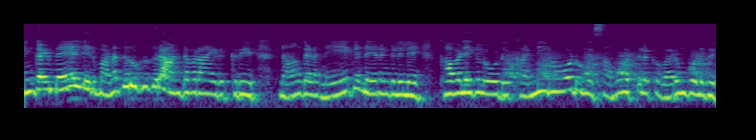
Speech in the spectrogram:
எங்கள் மேல் நீர் மனதுருகுகிற ஆண்டவராக இருக்கிறீர் நாங்கள் அநேக நேரங்களிலே கவலைகளோடு கண்ணீரோடு உங்கள் சமூகத்திற்கு வரும் பொழுது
